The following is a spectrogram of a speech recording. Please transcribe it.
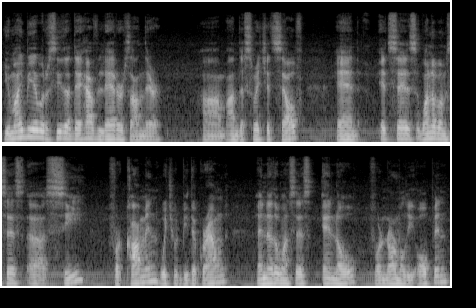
You might be able to see that they have letters on there um, on the switch itself. And it says one of them says uh, C for common, which would be the ground. Another one says NO for normally open.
